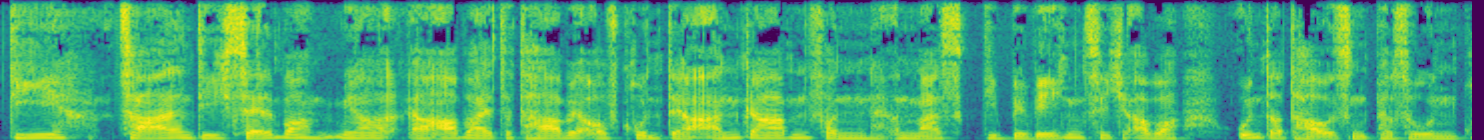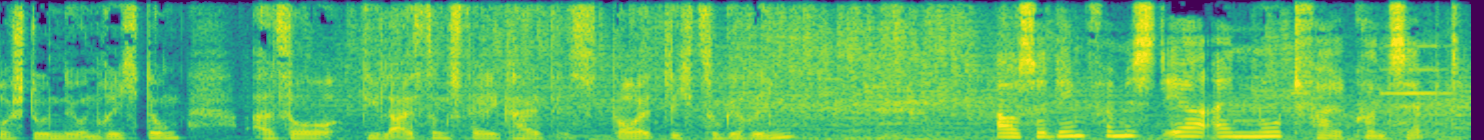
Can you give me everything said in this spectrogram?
Die Zahlen, die ich selber mir erarbeitet habe aufgrund der Angaben von Herrn Musk, die bewegen sich aber unter 1000 Personen pro Stunde und Richtung. Also die Leistungsfähigkeit ist deutlich zu gering. Außerdem vermisst er ein Notfallkonzept.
